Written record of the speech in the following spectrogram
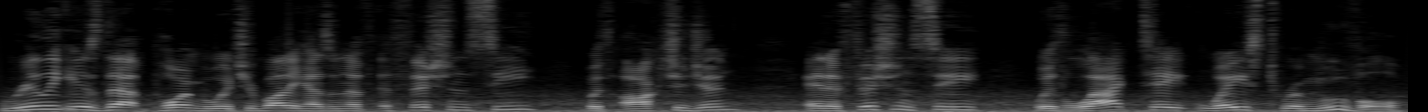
really is that point by which your body has enough efficiency with oxygen and efficiency with lactate waste removal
